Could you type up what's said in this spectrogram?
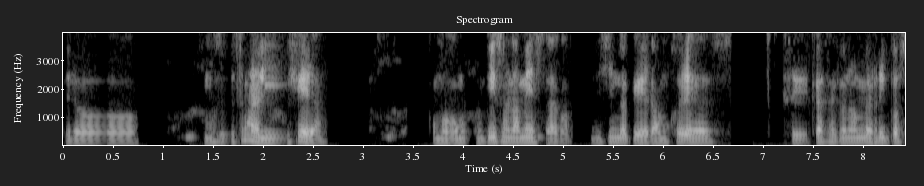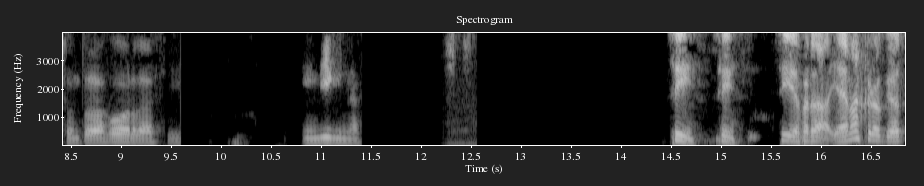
pero como se toma a la ligera. Como, como que hizo en la mesa, diciendo que las mujeres que se casan con hombres ricos son todas gordas y indignas. Sí, sí, sí, es verdad. Y además creo que ot-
